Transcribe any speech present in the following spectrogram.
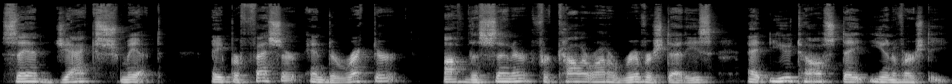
said Jack Schmidt, a professor and director of the Center for Colorado River Studies at Utah State University.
